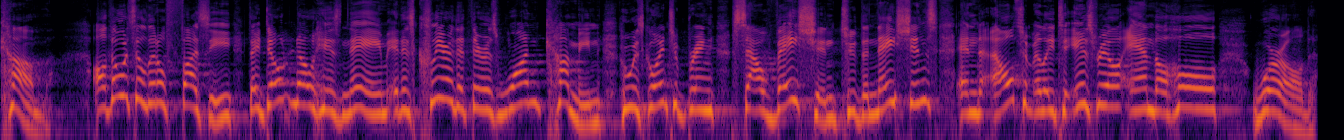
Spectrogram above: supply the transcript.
come. Although it's a little fuzzy, they don't know his name, it is clear that there is one coming who is going to bring salvation to the nations and ultimately to Israel and the whole world.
